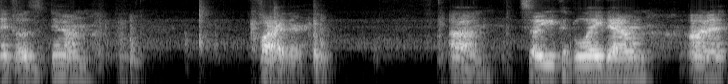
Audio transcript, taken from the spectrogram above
it goes down farther. Um, so you could lay down on it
